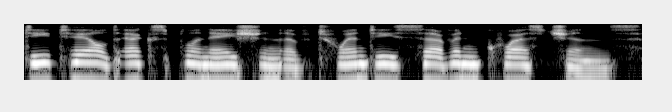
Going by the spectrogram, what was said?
Detailed explanation of 27 questions.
